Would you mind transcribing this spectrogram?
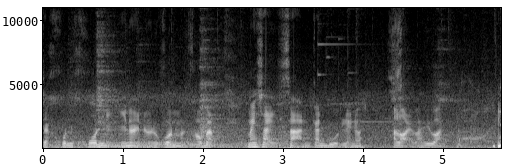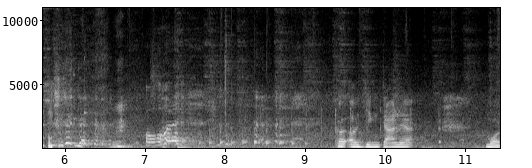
จะข้นๆอย่างนี้หน่อยเนอะทุกคนมันเขาแบบไม่ใส่สารกันบูดเลยเนาะอร่อยป่ะพี่บอลโอ้เลย ก็เอาจริงจานเนี้ย หมด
